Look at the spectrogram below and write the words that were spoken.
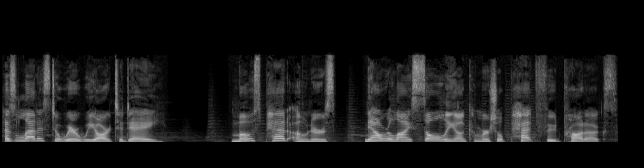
has led us to where we are today. Most pet owners now rely solely on commercial pet food products.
